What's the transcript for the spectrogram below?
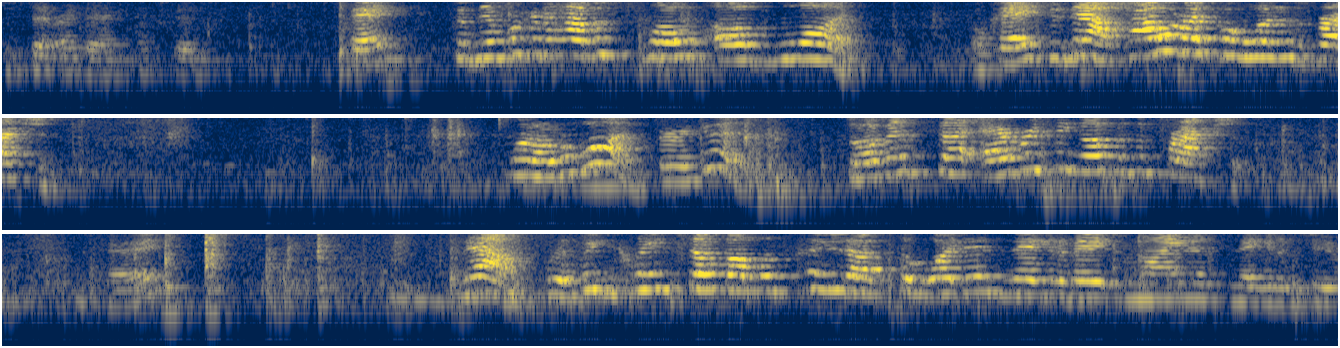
Just sit right there, that's good. Okay, so then we're gonna have a slope of one. Okay, so now, how would I put one as a fraction? One over one, very good. So I'm gonna set everything up as a fraction. Okay? Now, if we can clean stuff up, let's clean it up. So what is negative eight minus negative two?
